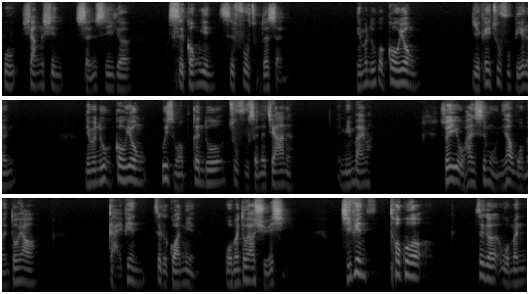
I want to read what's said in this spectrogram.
不相信神是一个赐供应、赐富足的神？你们如果够用，也可以祝福别人。”你们如果够用，为什么不更多祝福神的家呢？明白吗？所以，我和师母，你看，我们都要改变这个观念，我们都要学习。即便透过这个我们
